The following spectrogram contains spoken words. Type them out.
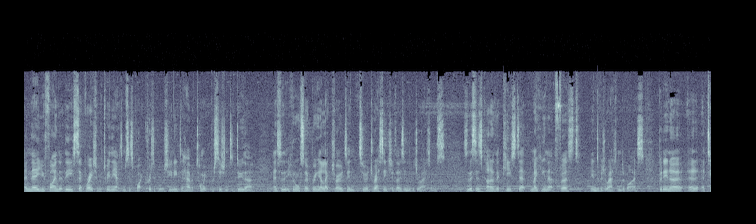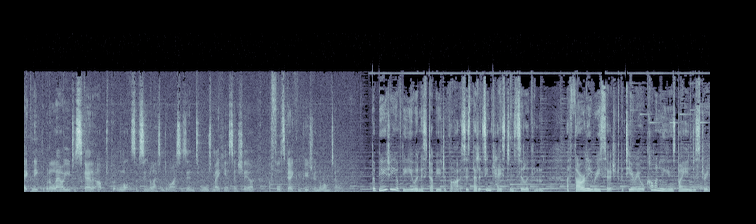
And there you find that the separation between the atoms is quite critical. So you need to have atomic precision to do that. And so that you can also bring electrodes in to address each of those individual atoms. So this is kind of the key step, making that first individual atom device, but in a, a, a, technique that would allow you to scale it up to put lots of single atom devices in towards making essentially a, a full-scale computer in the long term. The beauty of the UNSW device is that it's encased in silicon, a thoroughly researched material commonly used by industry.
